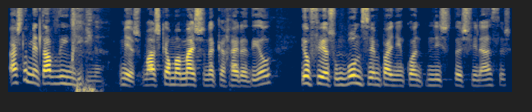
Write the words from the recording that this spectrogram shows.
acho lamentável e indigna mesmo. Acho que é uma mancha na carreira dele. Ele fez um bom desempenho enquanto Ministro das Finanças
